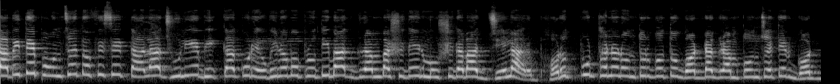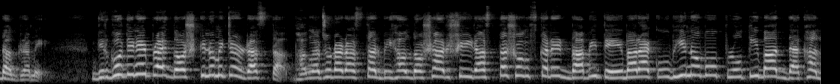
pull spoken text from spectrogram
দাবিতে পঞ্চায়েত অফিসের তালা ঝুলিয়ে ভিক্ষা করে অভিনব প্রতিবাদ গ্রামবাসীদের মুর্শিদাবাদ জেলার ভরতপুর থানার অন্তর্গত গড্ডা গ্রাম পঞ্চায়েতের গড্ডা গ্রামে। দীর্ঘদিনের প্রায় দশ কিলোমিটার রাস্তা। ভাঙাচোরা রাস্তার বেহাল দশার সেই রাস্তা সংস্কারের দাবিতে এবার এক অভিনব প্রতিবাদ দেখাল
